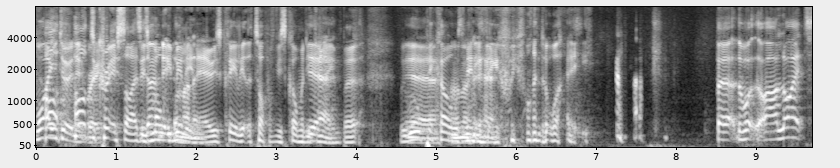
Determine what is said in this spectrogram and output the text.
Why are you doing hard it, to criticise his don't need the money. multi-millionaire who's clearly at the top of his comedy Yeah. game, but we Yeah, will pick holes in anything yeah. if we find a way. But the, I liked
